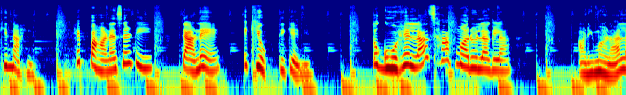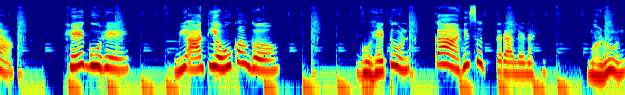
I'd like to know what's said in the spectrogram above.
की नाही? हे पाहण्यासाठी त्याने एक युक्ती केली. तो गुहेलाच हाक मारू लागला. आणि म्हणाला हे गुहे मी आत येऊ का ग? गुहेतून काहीच उत्तर आलं नाही. म्हणून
